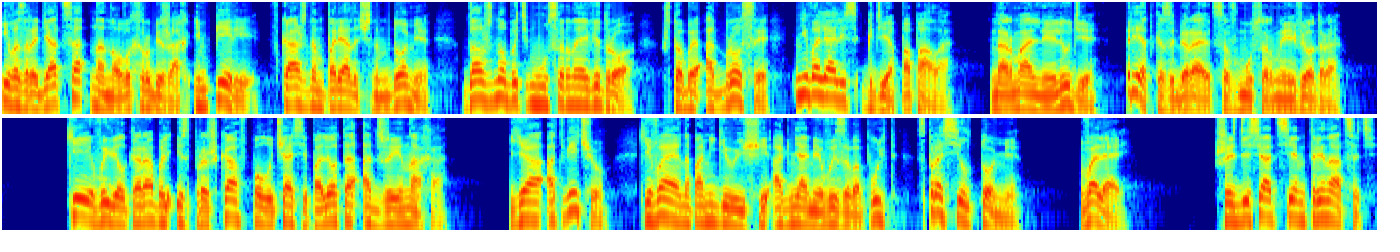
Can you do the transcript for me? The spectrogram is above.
и возродятся на новых рубежах империи. В каждом порядочном доме должно быть мусорное ведро, чтобы отбросы не валялись где попало. Нормальные люди редко забираются в мусорные ведра. Кей вывел корабль из прыжка в получасе полета от Джейнаха. «Я отвечу», кивая на помигивающий огнями вызова пульт, спросил Томми. «Валяй». «67-13»,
